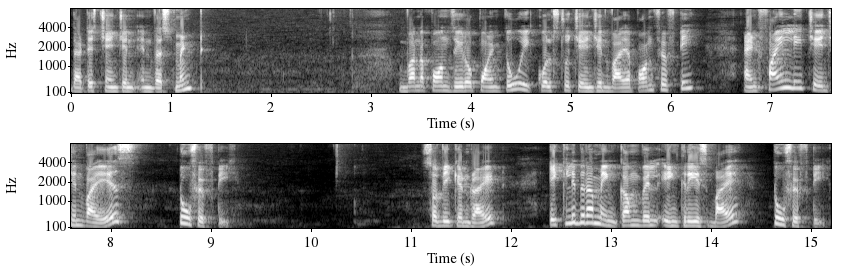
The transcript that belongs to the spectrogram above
that is change in investment. 1 upon 0.2 equals to change in y upon 50 and finally change in y is 250 so we can write equilibrium income will increase by 250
